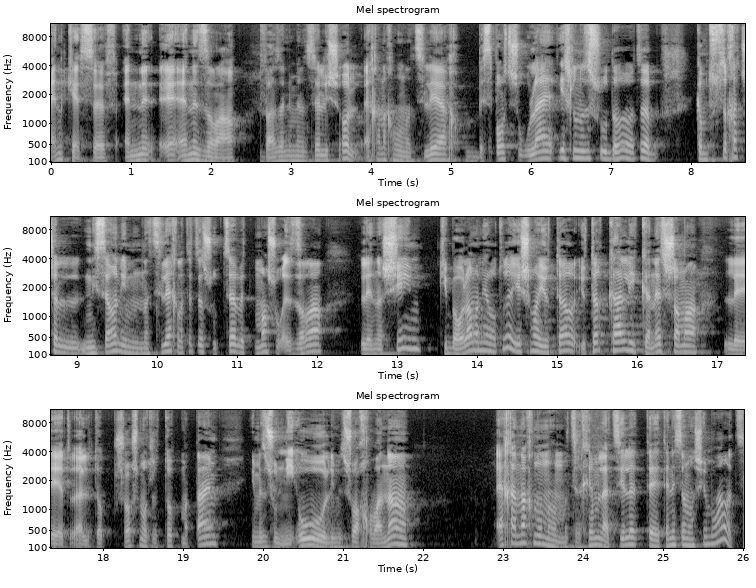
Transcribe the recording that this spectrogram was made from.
אין כסף, אין, אין עזרה. ואז אני מנסה לשאול איך אנחנו נצליח בספורט שאולי יש לנו איזשהו דבר, אתה יודע, קמצוץ אחד של ניסיון אם נצליח לתת איזשהו צוות, משהו, עזרה לנשים, כי בעולם אני אתה יודע, יש שם יותר, יותר קל להיכנס שם לטופ 300, לטופ 200, עם איזשהו ניהול, עם איזושהי הכוונה. איך אנחנו מצליחים להציל את אה, טניס הנשים בארץ?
